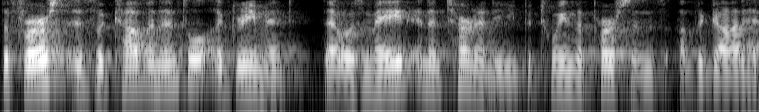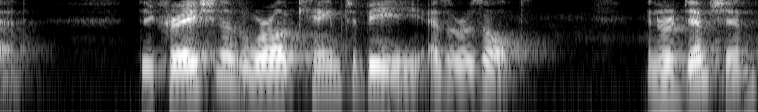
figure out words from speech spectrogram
The first is the covenantal agreement that was made in eternity between the persons of the Godhead. The creation of the world came to be as a result. In redemption,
